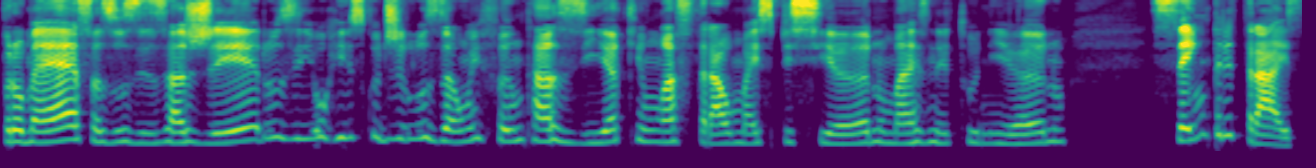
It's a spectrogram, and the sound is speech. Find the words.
promessas, os exageros e o risco de ilusão e fantasia que um astral mais pisciano, mais netuniano sempre traz.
